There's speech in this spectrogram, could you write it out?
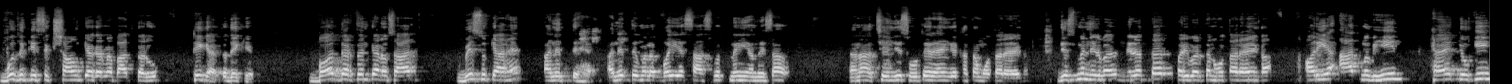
बुद्ध की शिक्षाओं की अगर मैं बात करूँ, ठीक है तो देखिए, बौद्ध दर्शन के अनुसार विश्व क्या है? अनित्य है। अनित्य मतलब वही है, शाश्वत नहीं हमेशा, है ना? चेंजेस होते रहेंगे, खत्म होता रहेगा। जिसमें निरंतर परिवर्तन होता रहेगा और ये आत्मविहीन है क्योंकि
